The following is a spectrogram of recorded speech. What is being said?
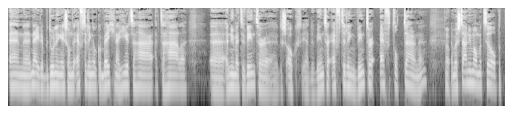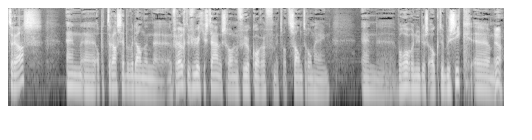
en eh, nee, de bedoeling is om de Efteling ook een beetje naar hier te, ha- te halen. Eh, en nu met de winter, dus ook ja, de Winter Efteling, Winter Efteltuin. Hè? Ja. En we staan nu momenteel op het terras. En op het terras hebben we dan een, een vreugdevuurtje staan. Dus gewoon een vuurkorf met wat zand eromheen. En we horen nu dus ook de muziek ehm, Ja,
